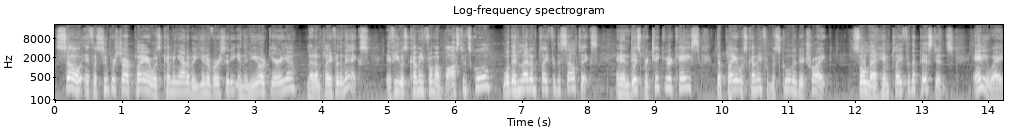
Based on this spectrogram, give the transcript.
So, if a superstar player was coming out of a university in the New York area, let him play for the Knicks. If he was coming from a Boston school, well, then let him play for the Celtics. And in this particular case, the player was coming from a school in Detroit so let him play for the Pistons. Anyway,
